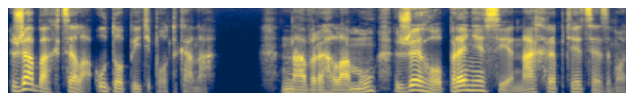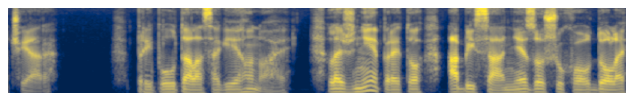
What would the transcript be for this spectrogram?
Žaba chcela utopiť potkana. Navrhla mu, že ho prenesie na chrbte cez močiar. Pripútala sa k jeho nohe, lež nie preto, aby sa nezošuchol dole,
